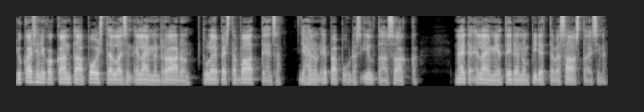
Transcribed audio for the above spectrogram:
Jokaisen, joka kantaa pois tällaisen eläimen raadon, tulee pestä vaatteensa, ja hän on epäpuhdas iltaan saakka. Näitä eläimiä teidän on pidettävä saastaisina.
